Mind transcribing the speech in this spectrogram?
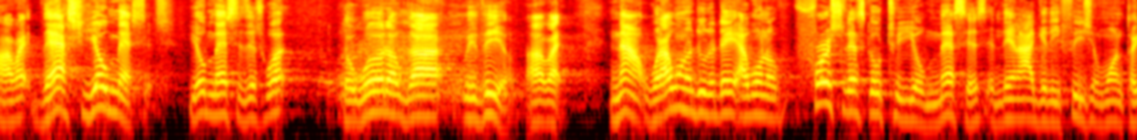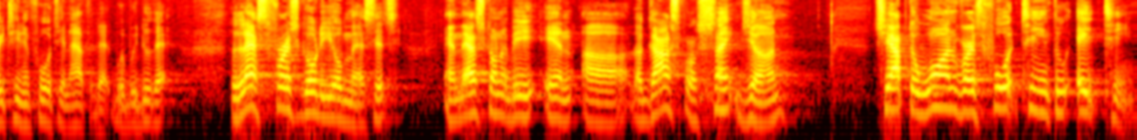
All right, that's your message. Your message is what? The Word of God Revealed. All right. Now, what I want to do today, I want to first let's go to your message, and then I get Ephesians 1 13 and 14 after that. Would we do that? Let's first go to your message, and that's going to be in uh, the Gospel of St. John, chapter 1, verse 14 through 18.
